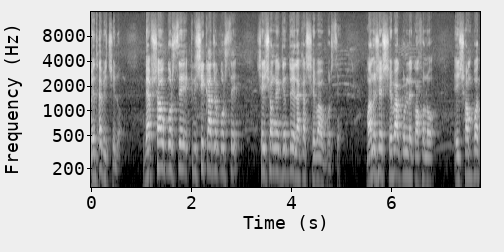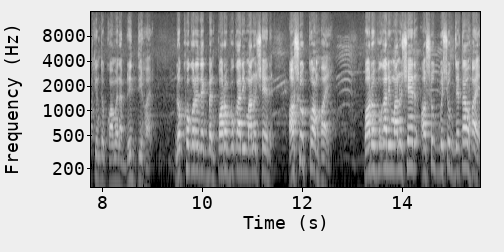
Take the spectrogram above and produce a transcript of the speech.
মেধাবী ছিল, ব্যবসাও করছে, কৃষিকাজও করছে, সেই সঙ্গে কিন্তু এলাকার সেবাও করছে। মানুষের সেবা করলে কখনো এই সম্পদ কিন্তু কমে না, বৃদ্ধি হয়। লক্ষ্য করে দেখবেন, পরোপকারী মানুষের অসুখ কম হয়। পরোপকারী মানুষের অসুখ বিসুখ যেটাও হয়,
